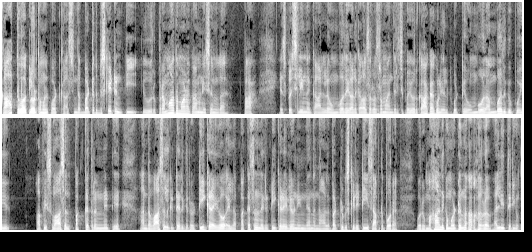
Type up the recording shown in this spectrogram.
காத்து வாக்கில் ஒரு தமிழ் பாட்காஸ்ட் இந்த பட்டர் பிஸ்கெட் அண்ட் டீ இது ஒரு பிரமாதமான காம்பினேஷனில் பா எஸ்பெஷலி இந்த காலையில் ஒம்போதே காலுக்கு அவசர அவசரமாக எந்திரிச்சு போய் ஒரு காக்கா குளியல் போட்டு ஒம்பது ஐம்பதுக்கு போய் ஆஃபீஸ் வாசல் பக்கத்தில் நின்றுட்டு அந்த வாசல்கிட்ட இருக்கிற ஒரு டீ கடையோ இல்லை பக்கத்தில் இருக்கிற டீ கடையிலையோ நின்று அந்த நாலு பட்டர் பிஸ்கெட்டு டீ சாப்பிட்டு போகிற ஒரு மகானுக்கு மட்டும்தான் அதோட வேல்யூ தெரியும்.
